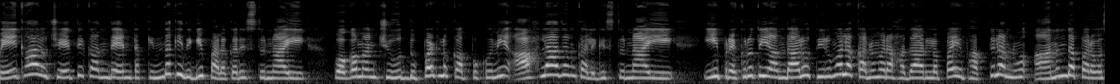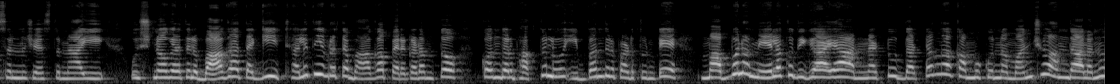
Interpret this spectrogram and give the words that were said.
మేఘాలు చేతికందేంట కిందకి దిగి పలకరిస్తున్నాయి. పొగమంచు దుప్పట్లు కప్పుకుని ఆహ్లాదం కలిగిస్తున్నాయి. ఈ ప్రకృతి అందాలు తిరుమల కనుమ రహదారులపై భక్తులను ఆనంద పరవశలను చేస్తున్నాయి. ఉష్ణోగ్రతలు బాగా తగ్గి చలి తీవ్రత బాగా పెరగడంతో కొందరు భక్తులు ఇబ్బందులు పడుతుంటే మబ్బులు నేలకు దిగాయా అన్నట్టు దట్టంగా కమ్ముకున్న మంచు అందాలను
